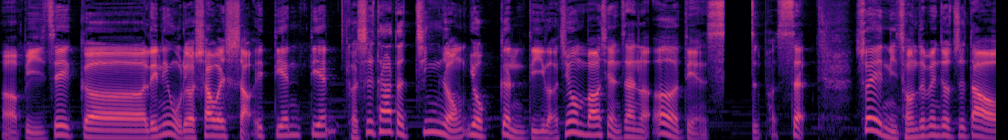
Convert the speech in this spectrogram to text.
呃，比这个零零五六稍微少一点点，可是它的金融又更低了，金融保险占了二点四 percent，所以你从这边就知道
